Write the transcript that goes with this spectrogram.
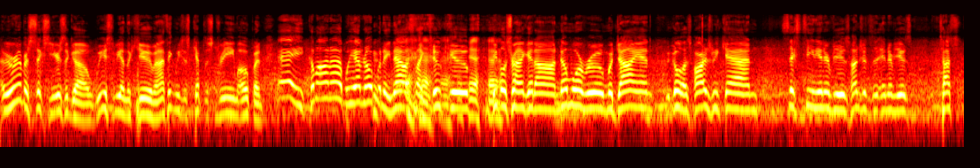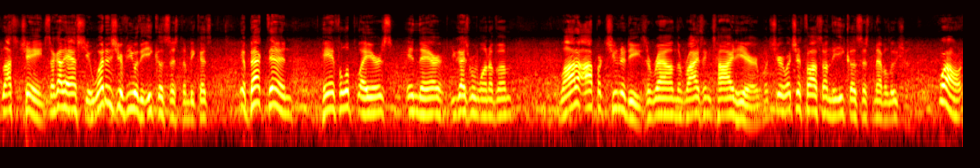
I remember six years ago, we used to be on theCUBE, and I think we just kept the stream open. Hey, come on up, we have an opening. Now it's like two cube, people trying to get on, no more room, we're dying, we go as hard as we can, 16 interviews, hundreds of interviews, touch, lots of change. So I got to ask you, what is your view of the ecosystem? Because you know, back then, handful of players in there, you guys were one of them, a lot of opportunities around the rising tide here. What's your, what's your thoughts on the ecosystem evolution? Well,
